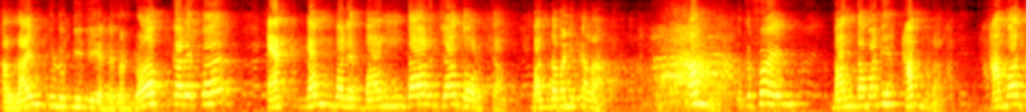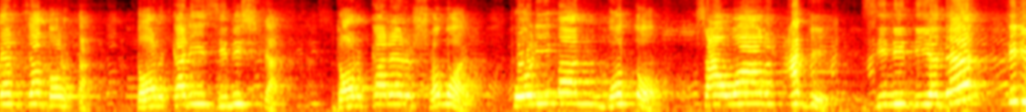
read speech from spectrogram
আর লাইনগুলো মিলিয়ে নেবেন। রব কারে কয়? এক নম্বরে বান্দার যা দরকার। বান্দা মানে কারা? আমরা। ওকে ফাইন বান্দা মানে আমরা। আমাদের যা দরকার, দরকারি জিনিসটা, দরকারের সময়, পরিমাণ মতো চাওয়ার আগে যিনি দিয়ে দেন, তিনি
